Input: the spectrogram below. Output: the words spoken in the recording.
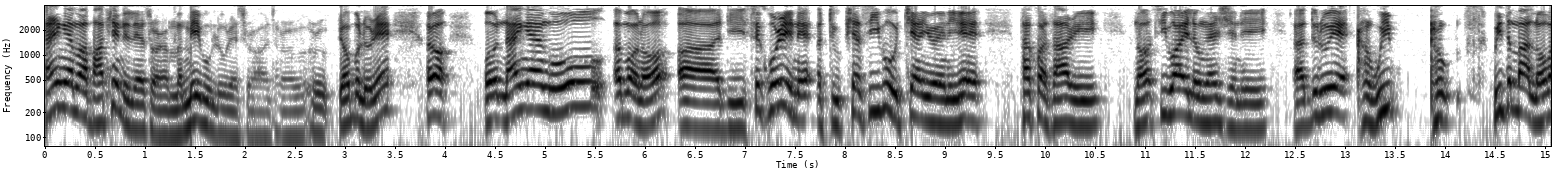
နိုင်ငံမှာဘာဖြစ်နေလဲဆိုတော့မမေ့ဘူးလို့လဲဆိုတော့ကျွန်တော်တို့ပြောဖို့လိုတယ်အဲ့တော့ဟိုနိုင်ငံကိုအပေါ့နော်အာဒီစစ်ခိုးတွေနဲ့အတူဖျက်ဆီးဖို့ကြံရွယ်နေတဲ့ဖက်ခွက်သားတွေနော်စီးပွားရေးလုပ်ငန်းရှင်တွေအဲသူတို့ရဲ့ဝီဝိသမလောဘ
